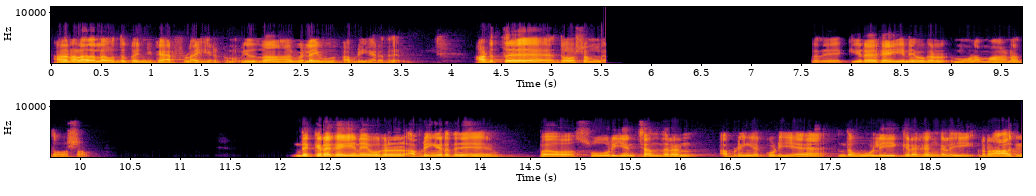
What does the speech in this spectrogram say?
அதனால் அதெல்லாம் வந்து கொஞ்சம் கேர்ஃபுல்லாக இருக்கணும். இதுதான் விளைவு அப்படிங்கிறது. அடுத்த தோஷங்கிறது கிரக இணைவுகள் மூலமான தோஷம். இந்த கிரக இணைவுகள் அப்படிங்கிறது இப்போ சூரியன் சந்திரன் அப்படிங்கக்கூடிய இந்த ஒளி கிரகங்களை ராகு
